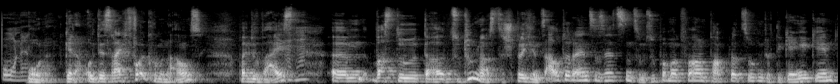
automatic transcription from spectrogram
Bohnen. Bohnen, genau. Und das reicht vollkommen aus, weil du weißt, mhm. ähm, was du da zu tun hast. Sprich, ins Auto reinzusetzen, zum Supermarkt fahren, Parkplatz suchen, durch die Gänge gehen,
